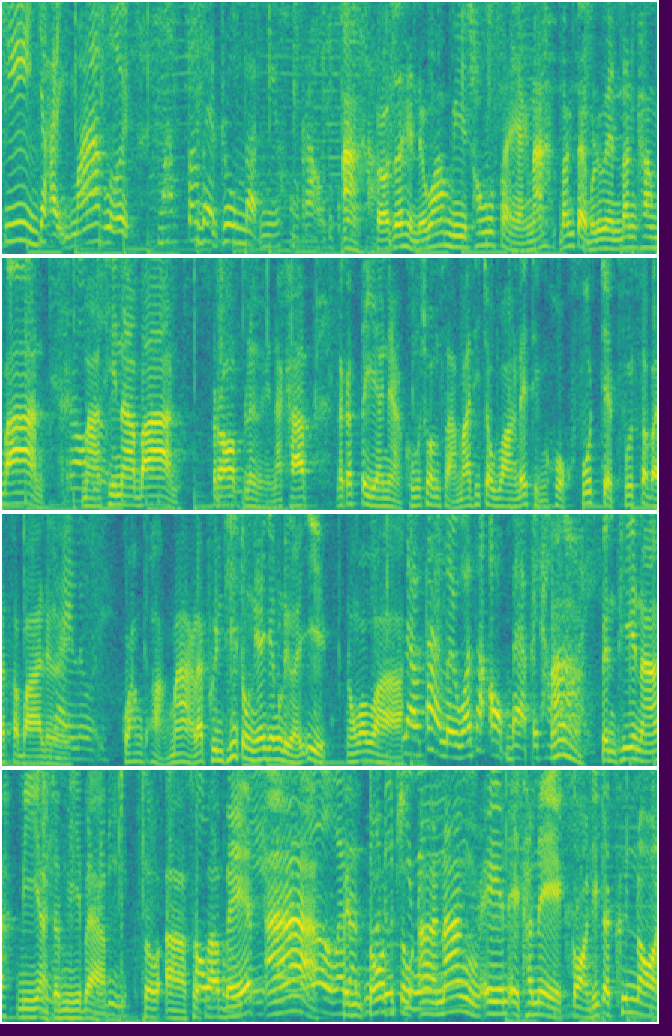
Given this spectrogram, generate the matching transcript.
ที่ใหญ่มากเลย Master Bedroom แบบนี้ของเราทุกคนอะค่ะ เราจะเห็นได้ว่ามีช่องแสงนะ ตั้งแต่บริเวณด้านข้างบ้าน รอบมาที่หน้าบ้านรอบเลยนะครับ แล้วก็เตียงเนี่ยคุณผู้ชมสามารถที่จะวางได้ถึง 6 ฟุต 7 ฟุตสบายๆเลย ใหญ่เลย กว้างขวางมาก และพื้นที่ตรงนี้ยังเหลืออีกน้องวาวา แล้วแต่เลยว่าจะออกแบบไปทำอ่าอะไร เป็นพี่นะ มีอาจจะมีแบบไม่ดีโซอ่าโซฟาโต๊ะตรงนี้เบส อ่า เออไว้แบบเป็นโต๊ะนอนดูสตูทีวี อ่านั่งเอนเอกเนกก่อนที่จะขึ้นนอน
